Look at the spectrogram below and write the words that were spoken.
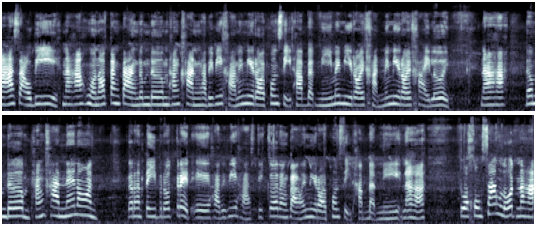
นะเสาบีนะคะ หัวน็อตต่างๆ เดิมๆทั้งคันค่ะพี่ๆขาไม่มีรอยพ่นสีทับแบบนี้ไม่มีรอยขันไม่มีรอยไข่เลยนะคะ เดิมๆทั้งคันแน่นอนการันตีรถเกรด A ค่ะพี่ๆค่ะสติกเกอร์ต่างๆ ไม่มีรอยพ่นสีทับแบบนี้นะคะ ตัวโครงสร้างรถนะคะ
